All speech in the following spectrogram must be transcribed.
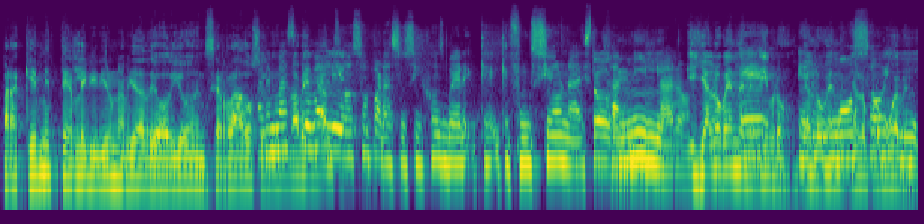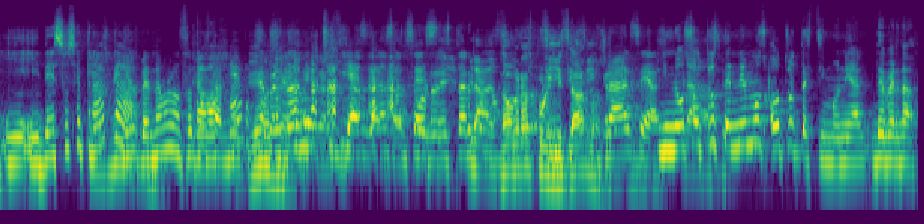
¿para qué meterle y vivir una vida de odio encerrados en Además, una qué venganza? valioso para sus hijos ver que, que funciona esta Todo, familia. claro. Y ya lo venden en el libro, ya lo venden, ya lo promueven. Y, de eso se trata. Los niños, vendamos nosotros Trabajar. también. De verdad, muchísimas gracias por estar con gracias. nosotros. No, gracias por invitarnos. Gracias. Y nosotros tenemos otro testimonial, de verdad.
